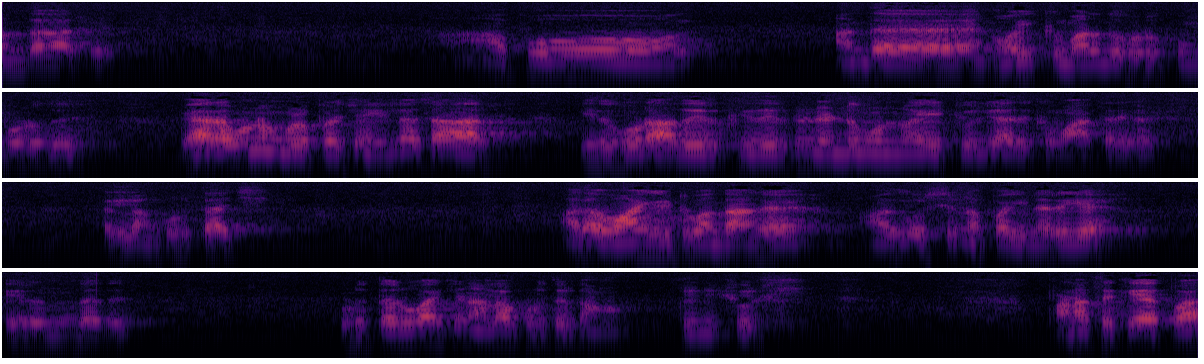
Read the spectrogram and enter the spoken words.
வந்தார்கள். அப்போ அந்த நோய்க்கு மருந்து கொடுக்கும் பொழுது வேற ஒன்றும் உங்களுக்கு பிரச்சனை இல்லை சார். இது கூட அது இருக்கு இது இருக்குன்னு ரெண்டு மூணு நோயை சொல்லி அதுக்கு மாத்திரைகள் எல்லாம் கொடுத்தாச்சு. அதை வாங்கிட்டு வந்தாங்க. அது ஒரு சின்ன பை நிறைய இருந்தது. கொடுத்த ரூபாய்க்கு நல்லா கொடுத்துருக்காங்க அப்படின்னு சொல்லி. பணத்துக்கு ஏற்ப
